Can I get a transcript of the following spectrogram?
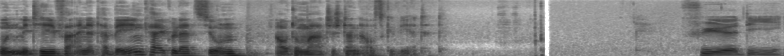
und mit Hilfe einer Tabellenkalkulation automatisch dann ausgewertet. Für die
